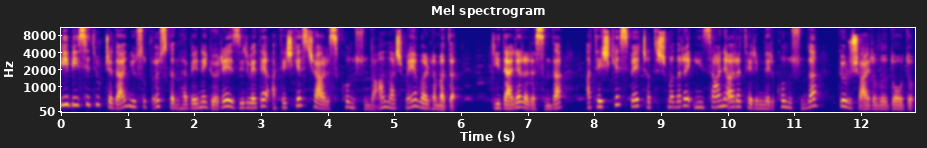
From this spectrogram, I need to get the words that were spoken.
BBC Türkçe'den Yusuf Özkan'ın haberine göre zirvede ateşkes çağrısı konusunda anlaşmaya varılamadı. Liderler arasında ateşkes ve çatışmalara insani ara terimleri konusunda görüş ayrılığı doğdu.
